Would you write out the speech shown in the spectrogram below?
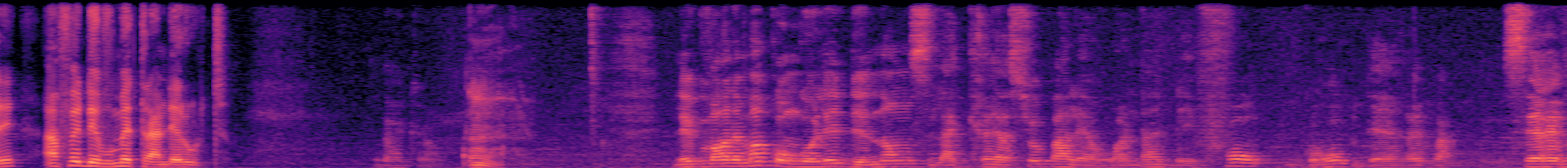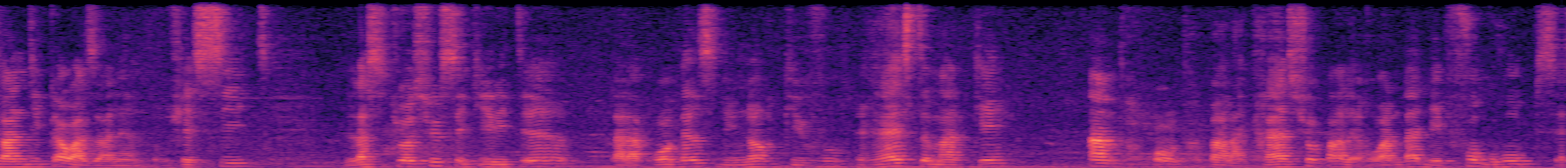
et afin de vous mettre en déroute. D'accord. Le gouvernement congolais dénonce la création par les Rwandais des faux groupes de revendiquants. Ces revendiquants Wazalendo. Je cite La situation sécuritaire dans la province du Nord Kivu reste marquée, entre autres, par la création par les Rwandais des faux groupes, ces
